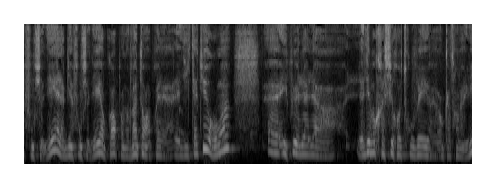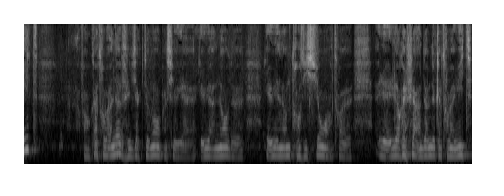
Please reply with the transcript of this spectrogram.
fonctionné, elle a bien fonctionné encore pendant 20 ans après la, dictature au moins, euh, et puis la la démocratie retrouvée euh, en 88, enfin en 89 exactement, parce qu'il y, a eu un an de, il y a eu un an de transition entre euh, le, référendum de 88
